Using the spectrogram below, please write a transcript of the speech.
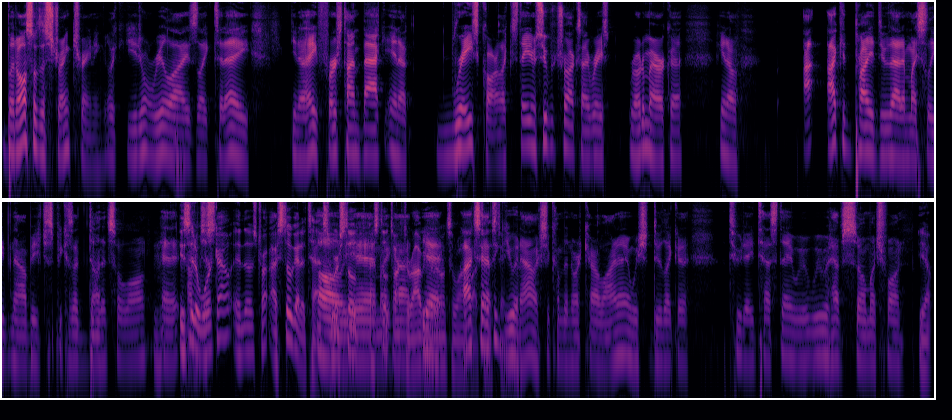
but also the strength training. Like you don't realize like today, you know, hey, first time back in a race car like Stadium Super Trucks. I raced Road America. You know, I, I could probably do that in my sleep now, be just because I've done it so long. Mm-hmm. And Is it I'm a just- workout in those trucks? I still got to test. Oh We're still, yeah, I still talk to Robby yeah. every once in a while. Actually, I think you and Alex should come to North Carolina, and we should do like a two day test day. We, we would have so much fun. Yep.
